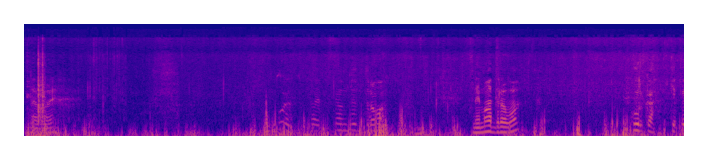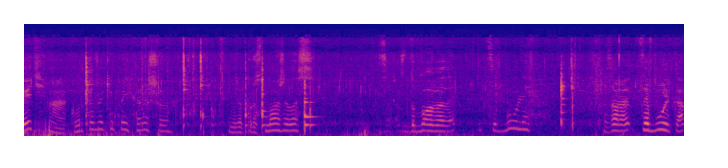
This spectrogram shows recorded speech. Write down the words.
Давай. Ой, там де дрова. Нема дрова? Курка кипить, А, курка закипить, хорошо. вже просмажилась. Зараз додали цибулі. Зараз цибулька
